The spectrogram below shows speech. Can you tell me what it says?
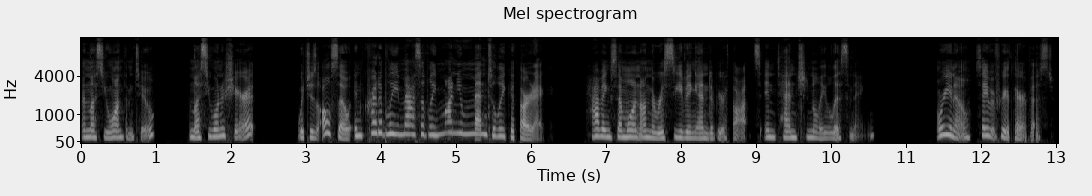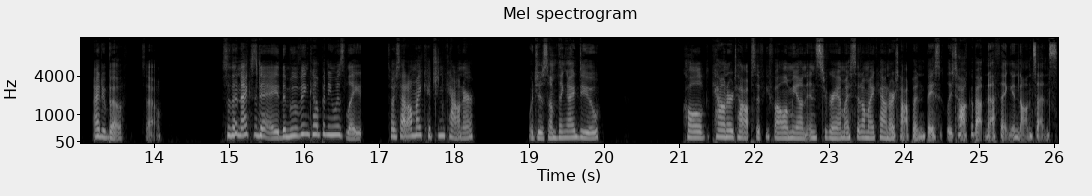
unless you want them to, unless you want to share it, which is also incredibly, massively, monumentally cathartic. Having someone on the receiving end of your thoughts, intentionally listening. Or, you know, save it for your therapist. I do both, so. So the next day, the moving company was late, so I sat on my kitchen counter, which is something I do called countertops. If you follow me on Instagram, I sit on my countertop and basically talk about nothing and nonsense.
